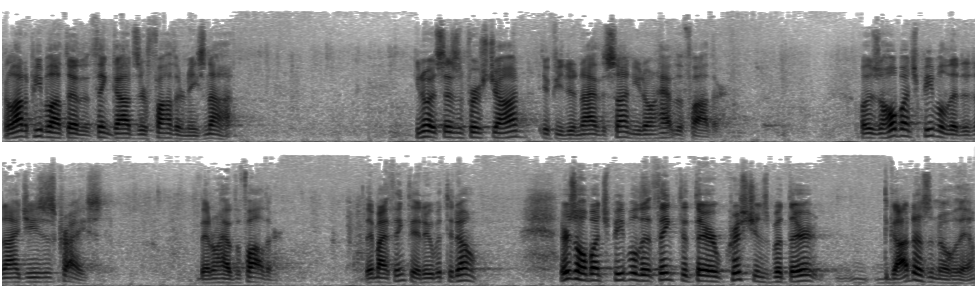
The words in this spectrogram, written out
There are a lot of people out there that think God's their father and he's not. You know what it says in 1 John? If you deny the Son, you don't have the Father. Well, there's a whole bunch of people that deny Jesus Christ. They don't have the Father. They might think they do, but they don't. There's a whole bunch of people that think that they're Christians, but they're God doesn't know them.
